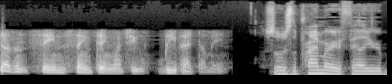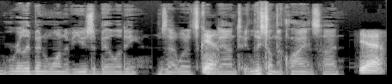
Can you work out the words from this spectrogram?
doesn't say the same thing once you leave that domain. So has the primary failure really been one of usability? Is that what it's come yeah. down to, at least on the client side? Yeah.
